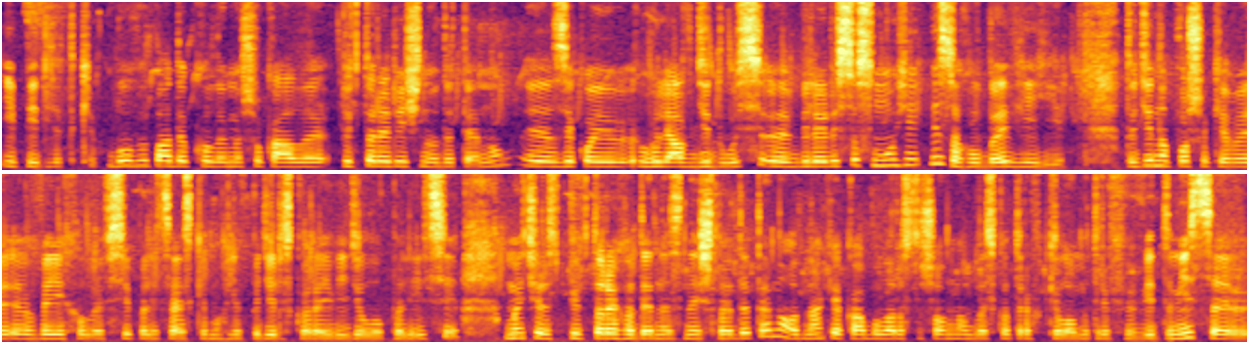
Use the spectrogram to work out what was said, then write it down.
і підлітки. Був випадок, коли ми шукали півторарічну дитину, е, з якою гуляв дідусь е, біля лісосмуги, і загубив її. Тоді на пошуки ви- виїхали всі поліцейські Моглів-Подільського райвідділу поліції. Ми через півтори години знайшли дитину, однак яка була розташована близько трьох кілометрів від місця,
